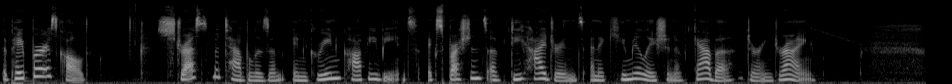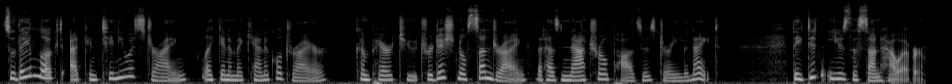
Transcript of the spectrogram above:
The paper is called Stress Metabolism in Green Coffee Beans Expressions of Dehydrins and Accumulation of GABA During Drying. So they looked at continuous drying, like in a mechanical dryer, compared to traditional sun drying that has natural pauses during the night. They didn't use the sun, however.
